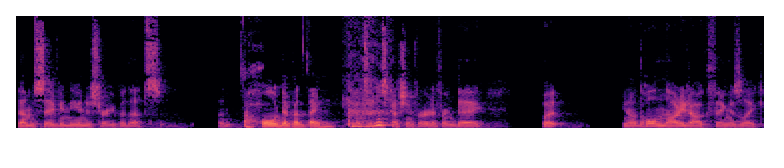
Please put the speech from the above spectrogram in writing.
them saving the industry, but that's A whole different thing. that's a discussion for a different day. But you know, the whole Naughty Dog thing is like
